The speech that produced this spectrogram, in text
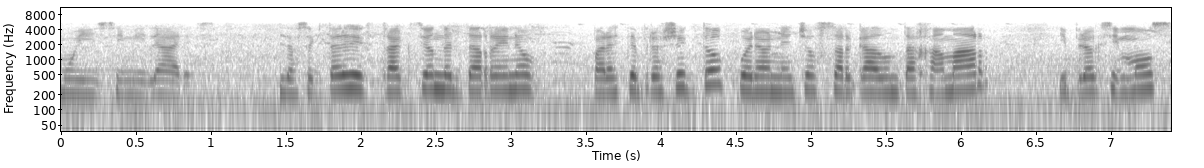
muy similares. Los sectores de extracción del terreno para este proyecto fueron hechos cerca de un tajamar y próximos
